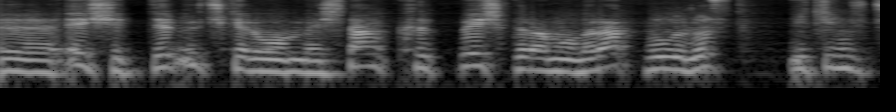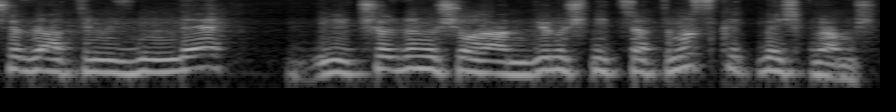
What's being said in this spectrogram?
e, eşittir. 3 kere 15'ten 45 gram olarak buluruz. İkinci çözeltimizin de e, çözülmüş olan gümüş nitratımız 45 grammış.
